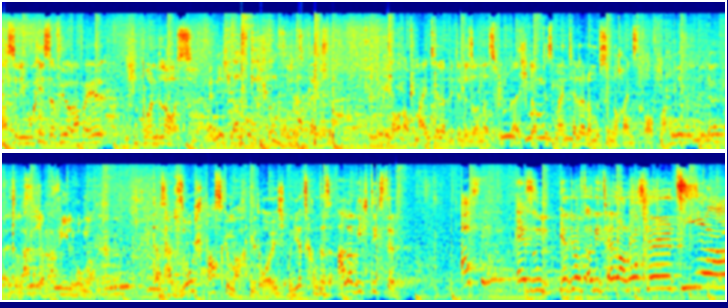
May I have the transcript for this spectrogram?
Hast du die Muckis dafür, Raphael? Und los. Wenn nicht, lass uns nicht abwechseln. Au- Auf meinen Teller bitte besonders viel Fleisch. Ich glaube, das ist mein Teller, da musst du noch eins drauf machen. Weil sonst, ich habe viel Hunger. Das hat so Spaß gemacht mit euch. Und jetzt kommt das Allerwichtigste. Essen. Essen! Ihr dürft an die Teller, los geht's! Ja.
